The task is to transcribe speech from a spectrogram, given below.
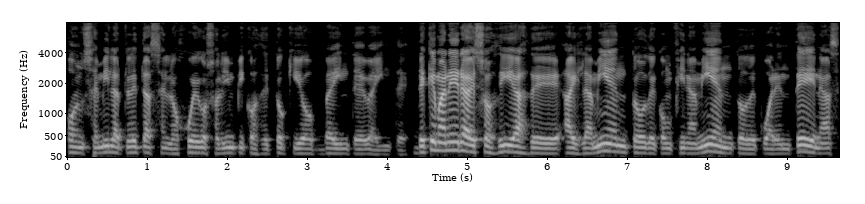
11.000 atletas en los Juegos Olímpicos de Tokio 2020? ¿De qué manera esos días de aislamiento, de confinamiento, de cuarentenas,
